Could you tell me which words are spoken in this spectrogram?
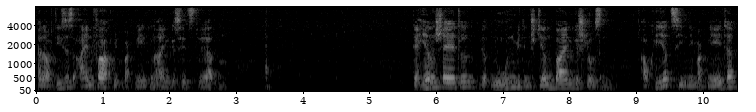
kann auch dieses einfach mit Magneten eingesetzt werden. Der Hirnschädel wird nun mit dem Stirnbein geschlossen. Auch hier ziehen die Magnete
